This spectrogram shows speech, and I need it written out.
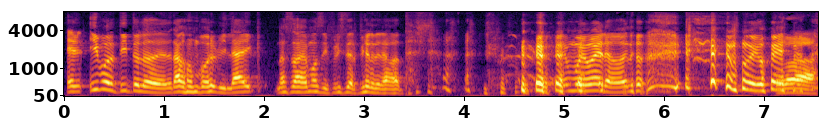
El evil título de Dragon Ball Be Like, no sabemos si Freezer pierde la batalla. es muy bueno, boludo. Es muy bueno. ¿Verdad?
